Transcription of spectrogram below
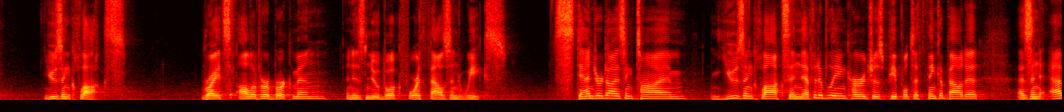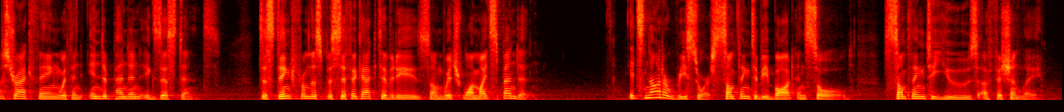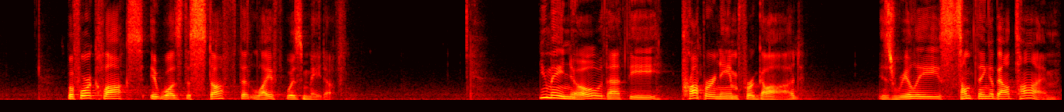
using clocks writes Oliver Burkeman in his new book, 4,000 Weeks. Standardizing time and using clocks inevitably encourages people to think about it as an abstract thing with an independent existence, distinct from the specific activities on which one might spend it. It's not a resource, something to be bought and sold, something to use efficiently. Before clocks, it was the stuff that life was made of. You may know that the proper name for God is really something about time.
